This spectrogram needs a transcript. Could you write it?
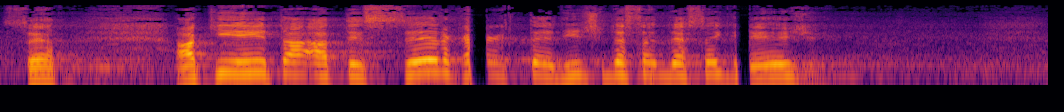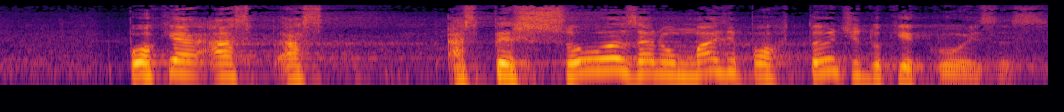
certo? Aqui entra a terceira característica dessa, dessa igreja. Porque as, as, as pessoas eram mais importantes do que coisas.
